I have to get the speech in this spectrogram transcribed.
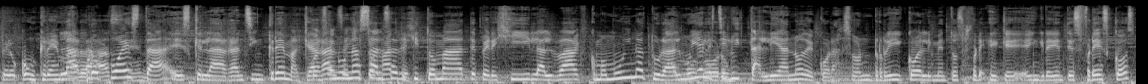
Pero con crema. La, propuesta es que la hagan sin crema, que hagan una salsa de jitomate, perejil, albahaca, como muy natural, muy al estilo italiano, de corazón rico, alimentos, eh, ingredientes frescos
